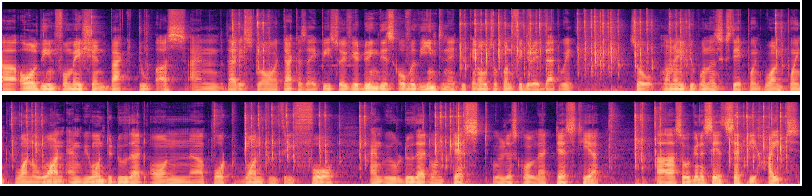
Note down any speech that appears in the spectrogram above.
uh, all the information back to us and that is to our attacker's IP. So if you're doing this over the internet, you can also configure it that way. So 192.168.1.101 and we want to do that on uh, port 1234 and we will do that on test. We'll just call that test here. Uh, so we're going to say set the height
